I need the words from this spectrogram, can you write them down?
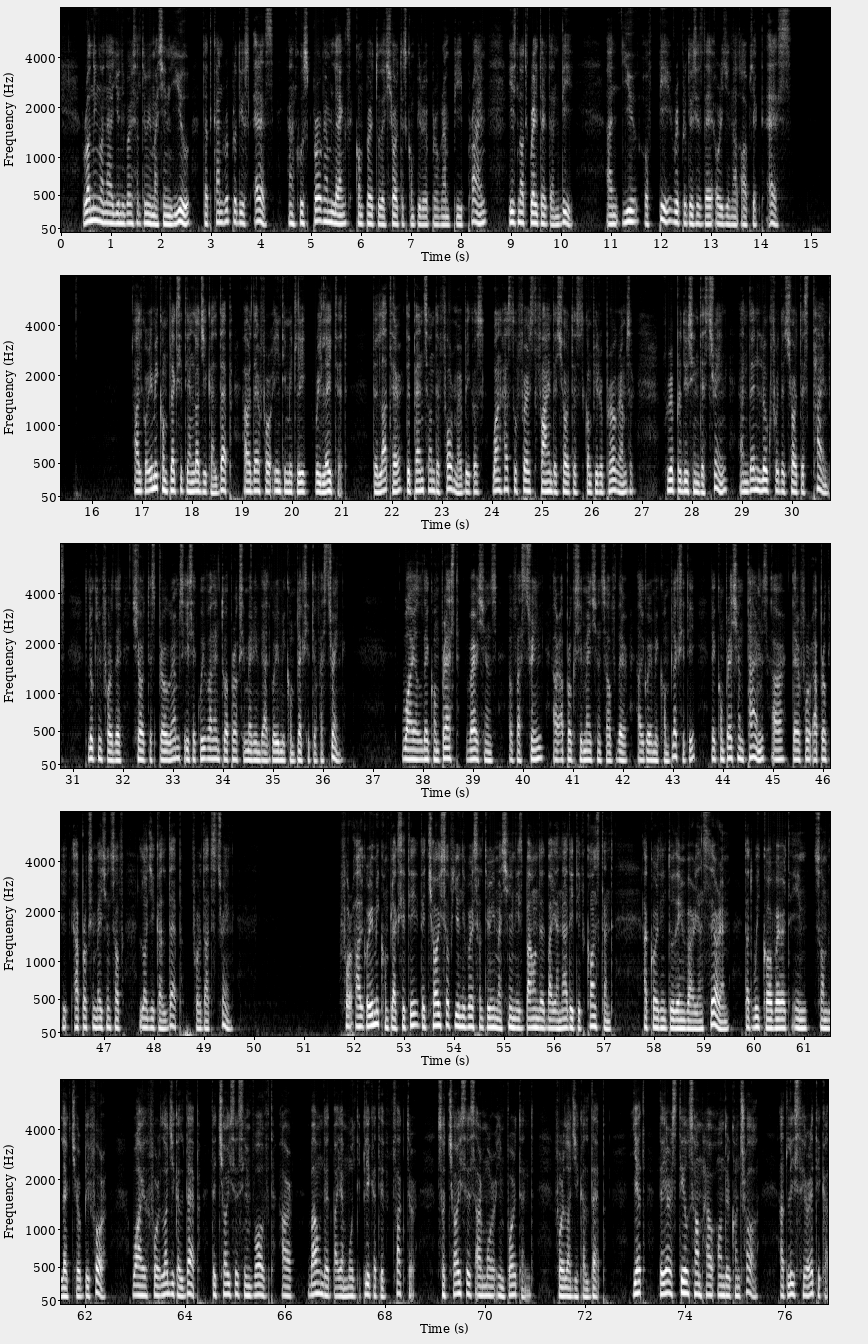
running on a universal Turing machine U that can reproduce S and whose program length compared to the shortest computer program P prime is not greater than D, and U of P reproduces the original object S. Algorithmic complexity and logical depth are therefore intimately related. The latter depends on the former because one has to first find the shortest computer programs reproducing the string and then look for the shortest times. Looking for the shortest programs is equivalent to approximating the algorithmic complexity of a string. While the compressed versions of a string are approximations of their algorithmic complexity, the compression times are therefore appro approximations of logical depth for that string. For algorithmic complexity, the choice of universal Turing machine is bounded by an additive constant, according to the invariance theorem that we covered in some lecture before, while for logical depth, the choices involved are bounded by a multiplicative factor, so choices are more important for logical depth. Yet they are still somehow under control, at least theoretically.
